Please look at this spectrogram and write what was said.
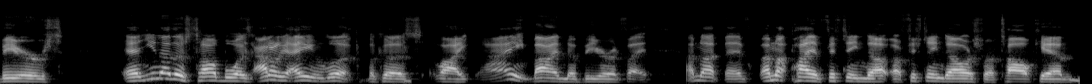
beers, and you know those tall boys. I don't. I even look because like I ain't buying no beer if I. I'm not. If, I'm not paying fifteen dollars fifteen dollars for a tall can.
